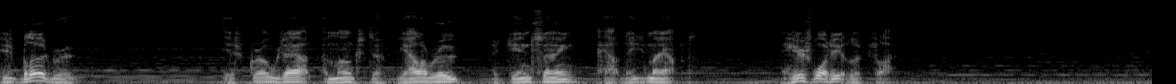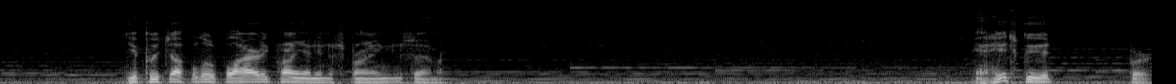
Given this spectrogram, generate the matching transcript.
is bloodroot. This grows out amongst the yellow root, the ginseng, out in these mountains. Here's what it looks like. It puts up a little flowery plant in the spring and summer. And it's good for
